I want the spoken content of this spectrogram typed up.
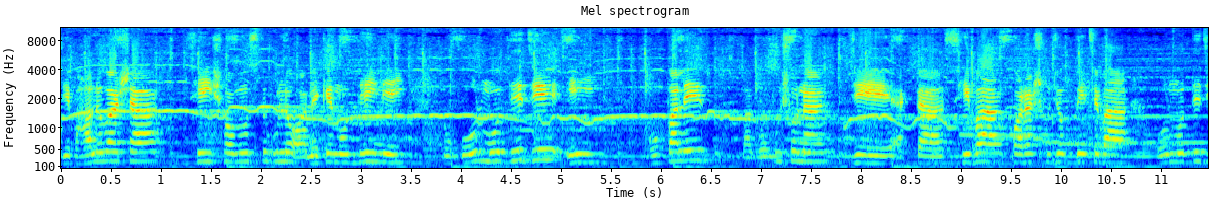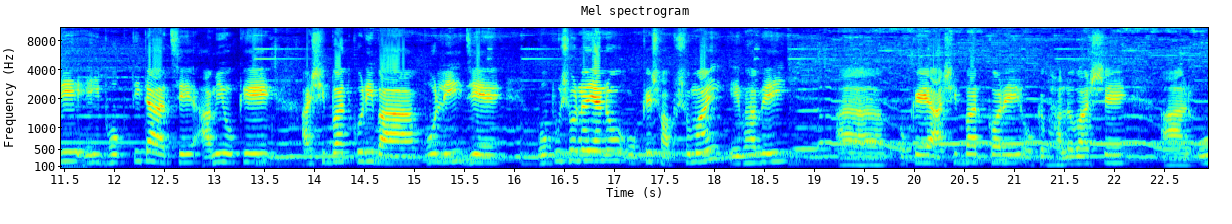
যে ভালোবাসা সেই সমস্তগুলো অনেকের মধ্যেই নেই। তো ওর মধ্যে যে এই গোপালের বা গোপু সোনার যে একটা সেবা করার সুযোগ পেয়েছে বা ওর মধ্যে যে এই ভক্তিটা আছে, আমি ওকে আশীর্বাদ করি বা বলি যে গোপু সোনা যেন ওকে সবসময় এভাবেই ওকে আশীর্বাদ করে, ওকে ভালোবাসে আর ও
